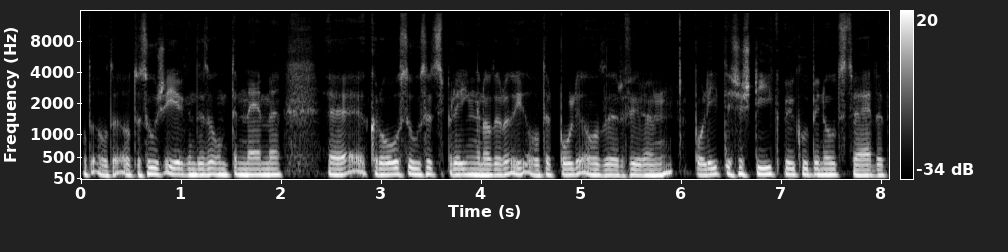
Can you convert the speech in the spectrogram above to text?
oder, oder, oder sonst irgendein Unternehmen äh, gross rauszubringen oder, oder, oder für einen politischen Steigbügel benutzt werden.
